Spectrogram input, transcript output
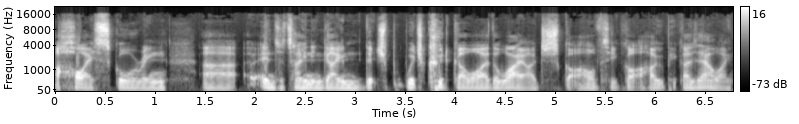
a high scoring uh, entertaining game which which could go either way. I just got to obviously got to hope it goes our way.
